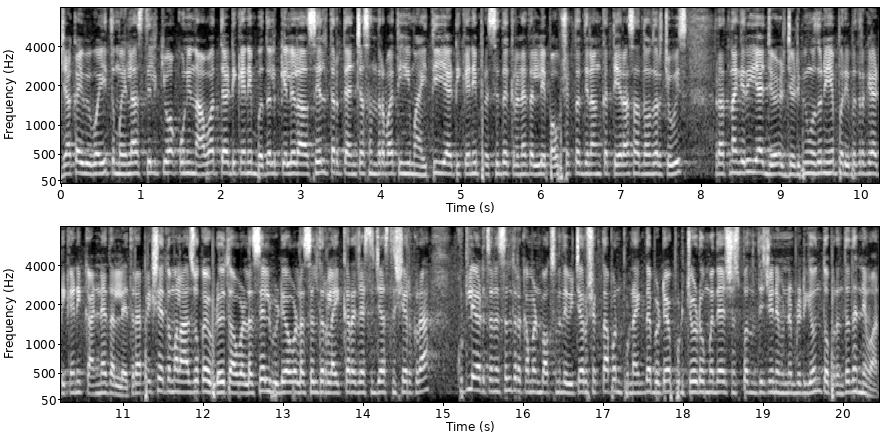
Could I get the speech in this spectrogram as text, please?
ज्या काही विवाहित महिला असतील किंवा कोणी नावात त्या ठिकाणी बदल केलेला असेल तर त्यांच्या संदर्भात ही माहिती या ठिकाणी प्रसिद्ध करण्यात आली आहे. पाहू शकता दिनांक तेरा सात दोन हजार चोवीस रत्नागिरी या जड झेडपीमधून हे परिपत्रक या ठिकाणी काढण्यात आले आहे. तर अपेक्षा तुम्हाला हा जो काही व्हिडिओ तो आवडला असेल व्हिडिओ आवडला असेल तर लाईक करा जास्तीत जास्त शेअर करा. कुठली अडचण असेल तर कमेंट बॉक्समध्ये विचारू शकता. आपण पुन्हा एकदा भेटूया पुढच्या व्हिडिओमध्ये अशाच पद्धतीचे नवीन अपडेट घेऊन. तोपर्यंत धन्यवाद.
